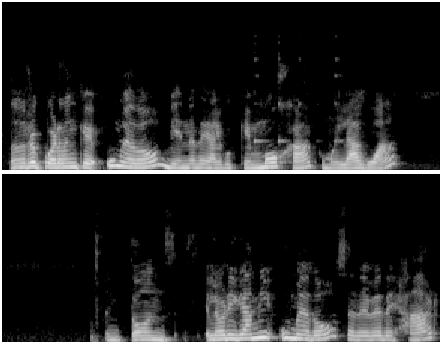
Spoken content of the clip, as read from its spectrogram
Entonces recuerden que húmedo viene de algo que moja, como el agua, Entonces, el origami húmedo se debe dejar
